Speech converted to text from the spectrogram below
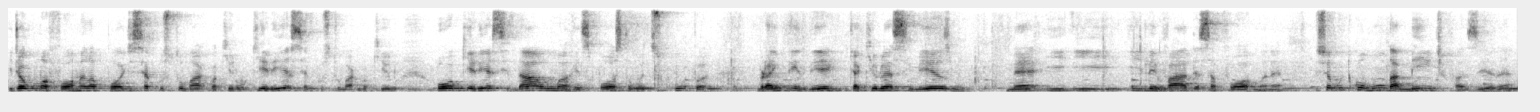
e de alguma forma ela pode se acostumar com aquilo, ou querer se acostumar com aquilo, ou querer se dar uma resposta, uma desculpa para entender que aquilo é assim mesmo né, e, e, e, levar dessa forma, né? Isso é muito comum da mente fazer, né?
